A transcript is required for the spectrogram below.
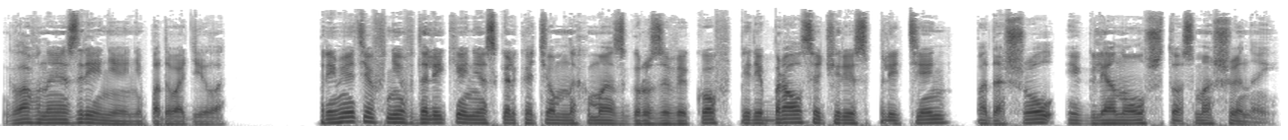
Главное, зрение не подводило. Приметив невдалеке несколько темных масс грузовиков, перебрался через плетень, подошел и глянул, что с машиной.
